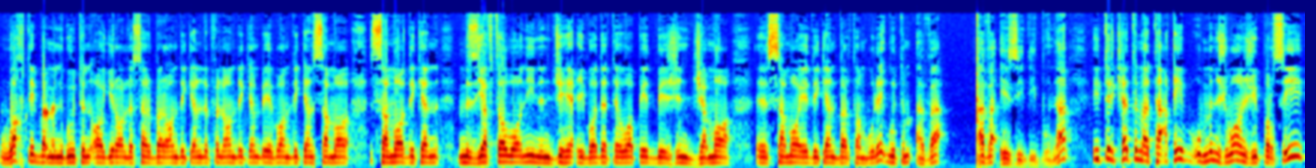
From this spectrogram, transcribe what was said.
وقتی به من گوتن آگرا لسر بران دکن لفلان دکن بهبان دکن سما سما دکن مزیفتا وانین جه عبادت و پید بیجن جما سمای دکن بر تنبوره گوتم اوه اوه ازیدی بونه ایتر کتم تعقیب و من جوان جی پرسی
